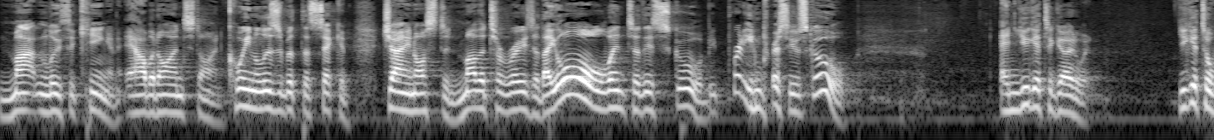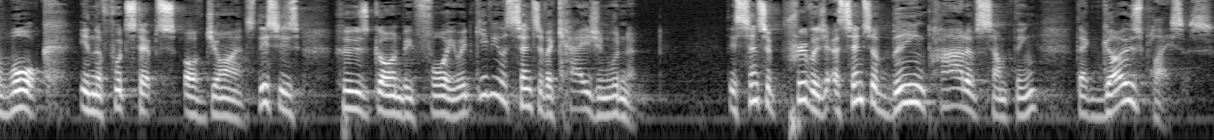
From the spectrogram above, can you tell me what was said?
Martin Luther King and Albert Einstein, Queen Elizabeth II, Jane Austen, Mother Teresa, they all went to this school. It'd be a pretty impressive school. And you get to go to it. You get to walk in the footsteps of giants. This is who's gone before you. It'd give you a sense of occasion, wouldn't it? This sense of privilege, a sense of being part of something that goes places.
